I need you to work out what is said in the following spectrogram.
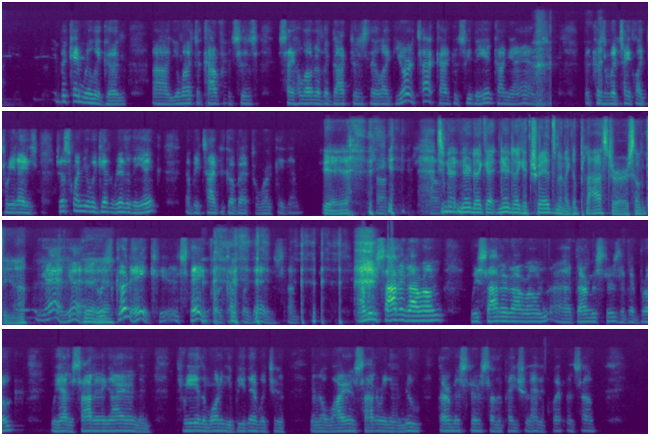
It became really good. Uh, you went to conferences, say hello to the doctors. They're like, "You're a tech. I could see the ink on your hands," because it would take like three days. Just when you were getting rid of the ink, it'll be time to go back to work again. Yeah, yeah. So, it's near, like a near like a tradesman, like a plaster or something, you know? Yeah, yeah. yeah it was yeah. good ink. It stayed for a couple of days. Um, and we soldered our own. We soldered our own uh, thermistors. If it broke, we had a soldering iron. And three in the morning, you'd be there with your, you know, wires soldering a new thermistor, so the patient had equipment. So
